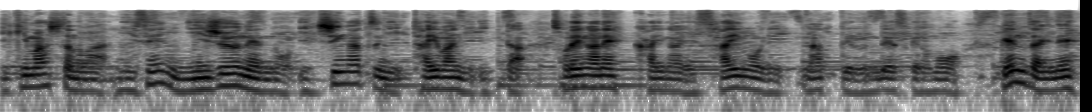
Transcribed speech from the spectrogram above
行きましたのは、2020年の1月に台湾に行った、それがね、海外最後になってるんですけども、現在ね、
